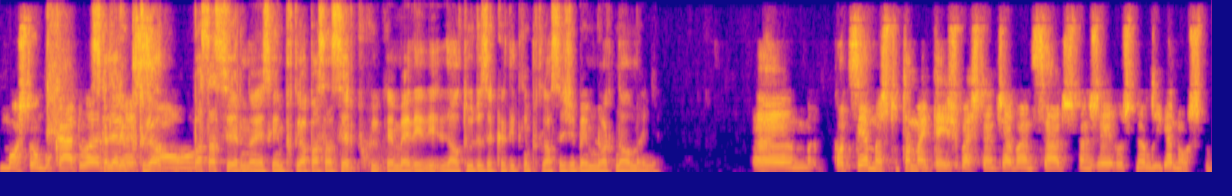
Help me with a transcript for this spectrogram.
mostra um bocado a Se calhar direção... em Portugal passa a ser, não é? Se em Portugal passa a ser, porque a média de alturas acredito que em Portugal seja bem menor que na Alemanha. Um, ehm, pode ser, mas tu também tens bastante avançados estrangeiros na Liga Nostra.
